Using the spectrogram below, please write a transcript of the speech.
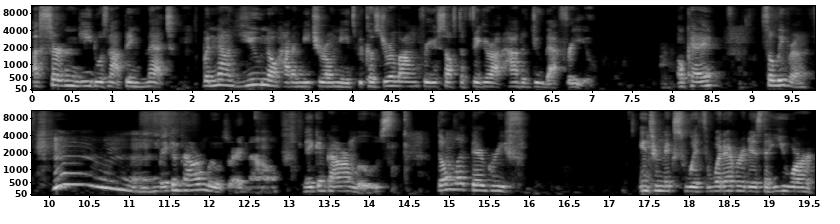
a certain need was not being met. But now you know how to meet your own needs because you're allowing for yourself to figure out how to do that for you. Okay. So Libra, hmm, making power moves right now, making power moves. Don't let their grief intermix with whatever it is that you are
